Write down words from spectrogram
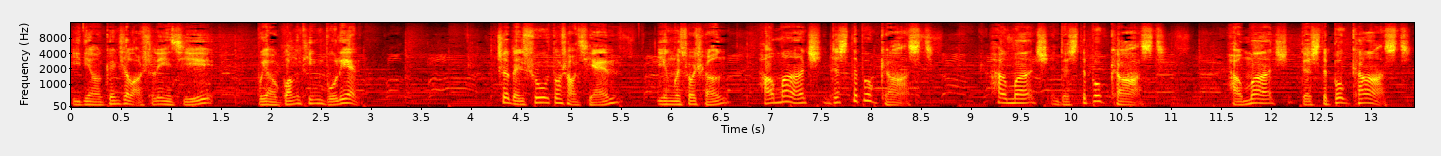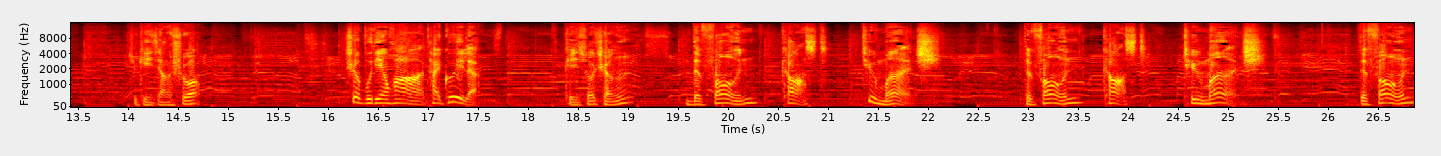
一定要跟着老师练习，不要光听不练。这本书多少钱？英文说成 How much does the book cost? How much does the book cost? How much does the book cost? 就可以这样说。这部电话太贵了，可以说成 The phone cost too much. The phone cost too much. The phone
